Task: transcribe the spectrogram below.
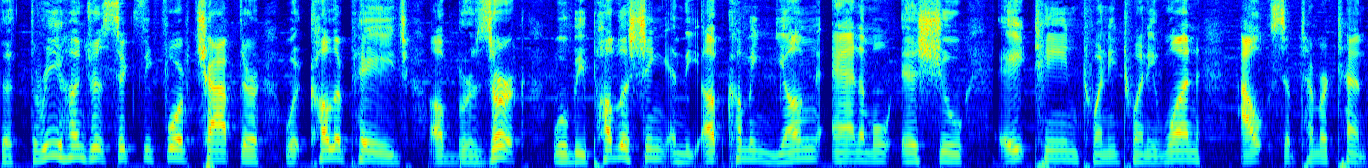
the 364th chapter with color page of Berserk will be publishing in the upcoming Young Animal issue 18 2021 out September 10th.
